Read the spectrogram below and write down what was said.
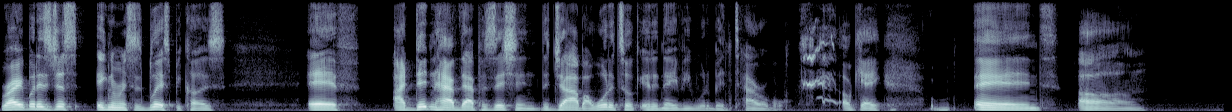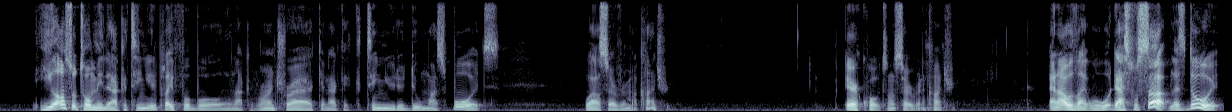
Right? But it's just ignorance is bliss because if I didn't have that position, the job I would have took in the Navy would have been terrible. okay. And um he also told me that I continue to play football and I could run track and I could continue to do my sports while serving my country. Air quotes on serving the country. And I was like, well, that's what's up. Let's do it.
